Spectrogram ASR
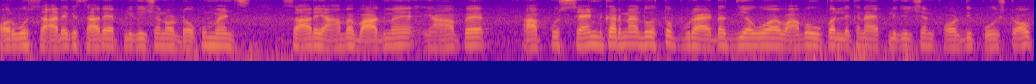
और वो सारे के सारे एप्लीकेशन और डॉक्यूमेंट्स सारे यहाँ पे बाद में यहाँ पे आपको सेंड करना है दोस्तों। पूरा एड्रेस दिया हुआ है। वहाँ पर ऊपर लिखना है application for the post of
